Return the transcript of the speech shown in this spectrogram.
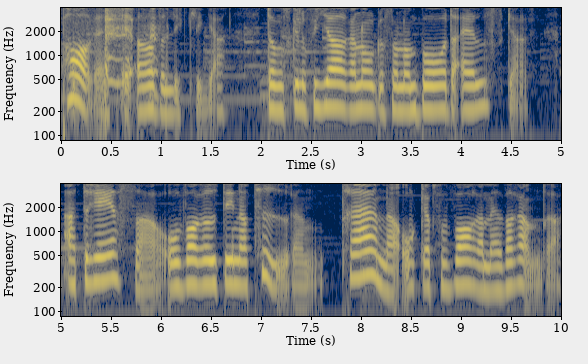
Paret är överlyckliga. De skulle få göra något som de båda älskar. Att resa och vara ute i naturen, träna och att få vara med varandra.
